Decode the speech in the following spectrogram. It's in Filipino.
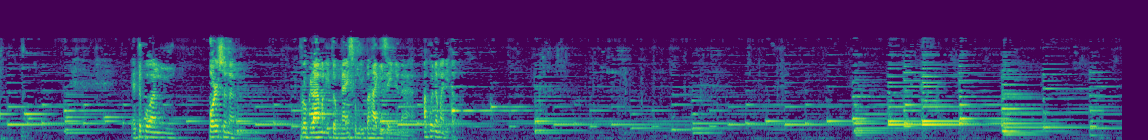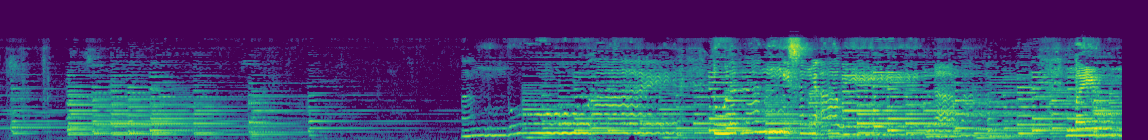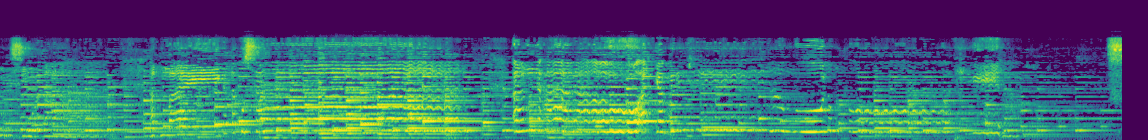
Ito po ang portion ng programang itong nais kong ibahagi sa inyo na ako naman ito.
